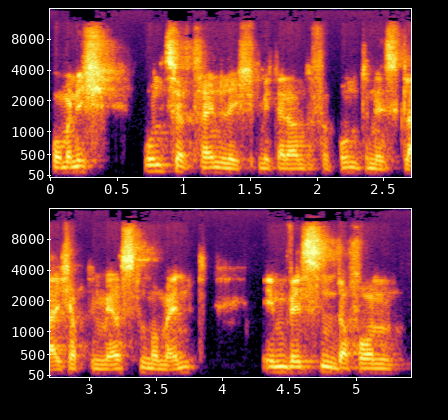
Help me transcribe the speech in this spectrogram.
wo man nicht unzertrennlich miteinander verbunden ist, gleich ab dem ersten Moment, im Wissen davon,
